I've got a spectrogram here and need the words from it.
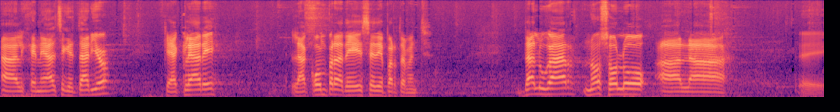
al general secretario que aclare la compra de ese departamento. Da lugar no solo a la, eh,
